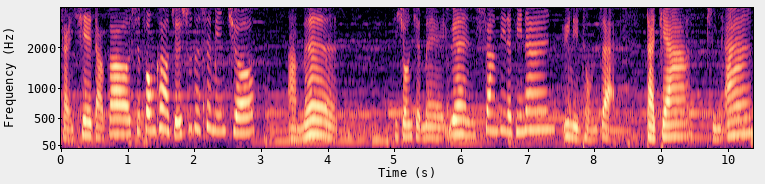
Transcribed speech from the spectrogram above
感谢祷告是奉靠绝书的圣名求，阿门。弟兄姐妹，愿上帝的平安与你同在，大家平安。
